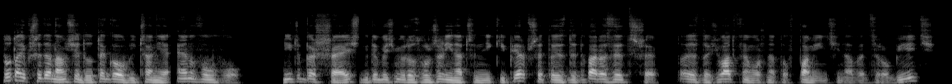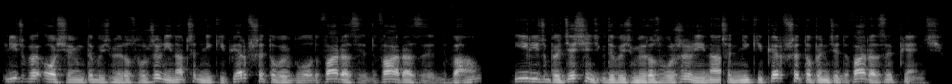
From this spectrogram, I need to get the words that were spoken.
Tutaj przyda nam się do tego obliczanie NWW. Liczbę 6, gdybyśmy rozłożyli na czynniki pierwsze, to jest 2 razy 3. To jest dość łatwe, można to w pamięci nawet zrobić. Liczbę 8, gdybyśmy rozłożyli na czynniki pierwsze, to by było 2 razy 2 razy 2. I liczbę 10, gdybyśmy rozłożyli na czynniki pierwsze, to będzie 2 razy 5.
